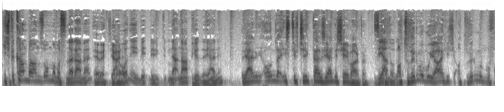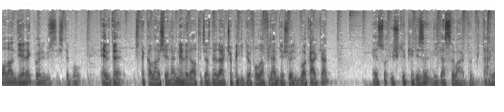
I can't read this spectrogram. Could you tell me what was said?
Hiçbir kan bağınız olmamasına rağmen Evet yani. e, o neyi bir, ne, ne yapıyordu yani? Yani onda istifçilikten ziyade şey vardı. Ziyan olur. Atılır mı bu ya? Hiç atılır mı bu falan diyerek böyle biz işte bu evde işte kalan şeyler neleri atacağız neler çöpe gidiyor falan filan diye şöyle bir bakarken en son üçlü prizin vidası vardı bir tane.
